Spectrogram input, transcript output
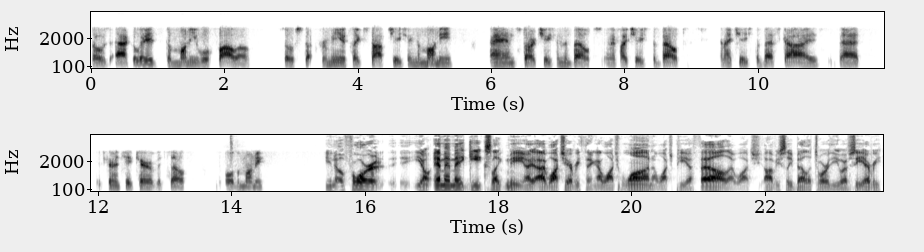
those accolades, the money will follow. So st- for me, it's like stop chasing the money and start chasing the belts. And if I chase the belt and I chase the best guys, that it's going to take care of itself, all the money. You know, for you know MMA geeks like me, I, I, watch everything. I watch One, I watch PFL, I watch obviously Bellator, the UFC, every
